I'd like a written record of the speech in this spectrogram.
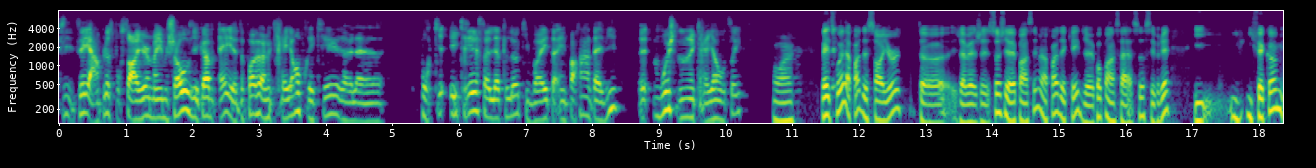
puis tu sais, en plus pour Sawyer, même chose, il est comme, hey, t'as pas un crayon pour écrire euh, le, pour écrire cette lettre-là qui va être importante dans ta vie? Euh, moi, je te donne un crayon, tu sais. Ouais. Ben, tu vois, l'affaire de Sawyer, j'avais, ça, j'y avais pensé, mais l'affaire de Kate, j'avais pas pensé à ça. C'est vrai, il, il, fait comme.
